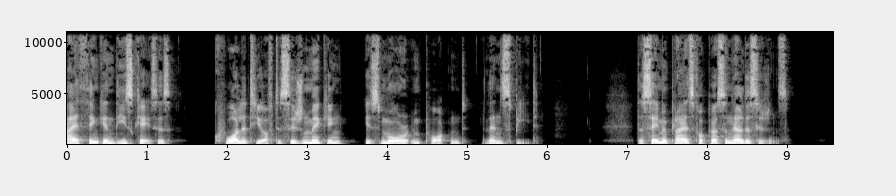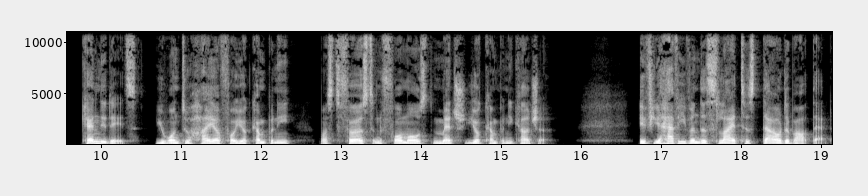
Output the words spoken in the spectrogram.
I think in these cases, quality of decision making is more important than speed. The same applies for personnel decisions. Candidates you want to hire for your company must first and foremost match your company culture. If you have even the slightest doubt about that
